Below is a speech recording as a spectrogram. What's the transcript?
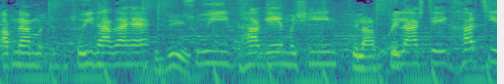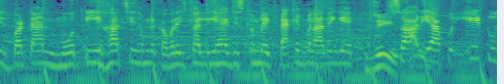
अपना सुई धागा है सुई धागे मशीन इलास्टिक इलास्टिक हर चीज़ बटन मोती हर चीज़ हमने कवरेज कर लिया है जिसका हम एक पैकेज बना देंगे। सारी आपको ए टू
